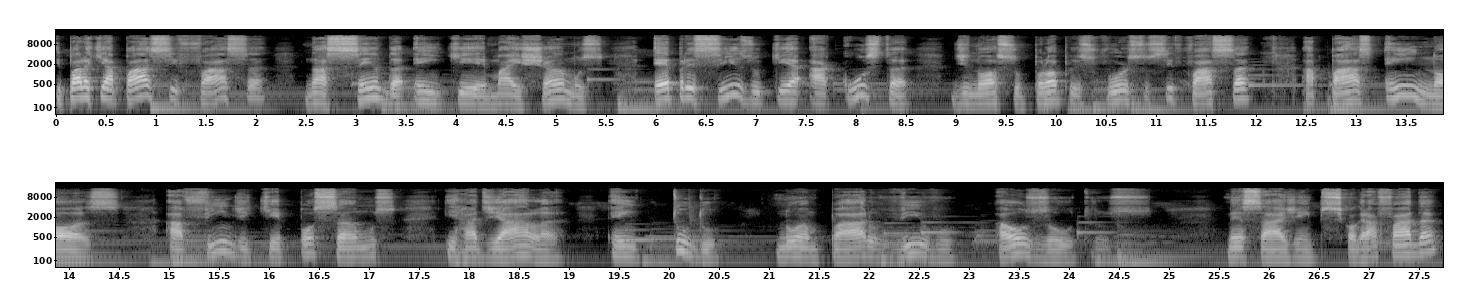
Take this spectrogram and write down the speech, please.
e para que a paz se faça na senda em que marchamos, é preciso que, à custa de nosso próprio esforço, se faça a paz em nós, a fim de que possamos irradiá-la em tudo, no amparo vivo aos outros. Mensagem psicografada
